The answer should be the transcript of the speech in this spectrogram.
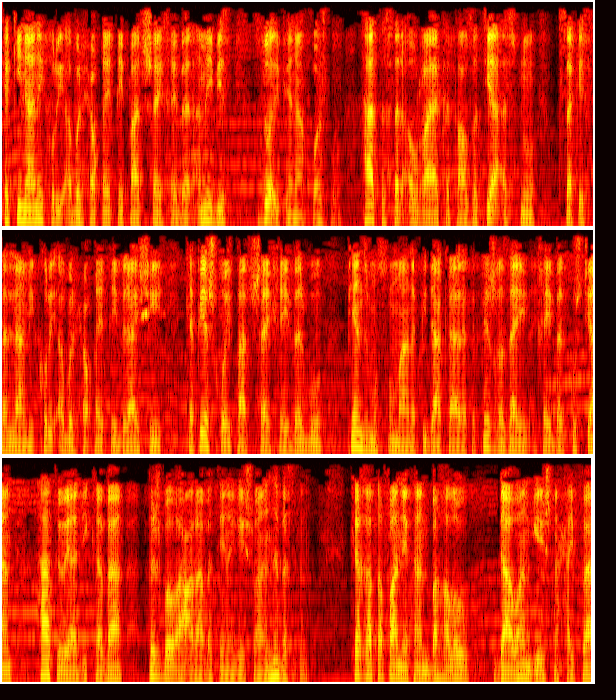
کە کینانەی کوڕی ئەبول حوقەیقی پادشای خەیبەر ئەمەی بیست زۆری پێ ناخۆش بوو، هاتە سەر ئەو ڕایە کە تازە تیا ئەچن و قسەکەی سەلامی کوڕی ئەبول حوقەیقی برایشی کە پێش خۆی پادشای خەیبەر بوو پێنج موسڵمانە فیداکارەکە پێش غەزای خەیبەر کوشتیان هاتەوە یادی کە با پشت بەو ئەعرابە تێنەگەیشتوانە نەبەستن. کە غەتەفانیەکان بە هەڵە و داوان گەیشتنە حەیفە،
